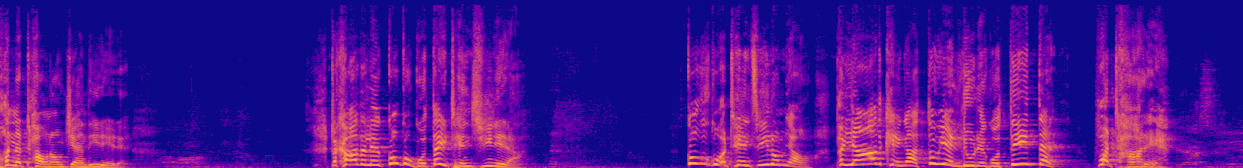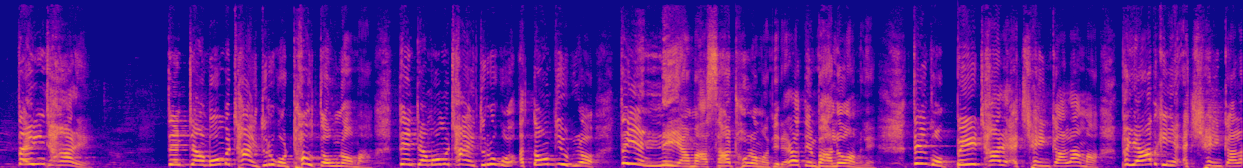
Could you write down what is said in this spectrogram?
9000တောင်ကြံသေးတယ်တဲ့တခါတလေကိုကိုကိုတိတ်ထင်ကြီးနေတာ ကိုကိုကိုအထင်ကြီးလို့မရအောင်ဖယားသခင်ကသူ့ရဲ့လူတွေကိုတီးတန့်ဝတ်ထားတယ်တိမ့်ထားတယ်တင်တံမိုးမထိုင်သူတို့ကိုထုတ်သုံးတော့မှာတင်တံမိုးမထိုင်သူတို့ကိုအသုံးပြုပြီးတော့တင့်ရဲ့နေရာမှာအစားထိုးတော့မှာဖြစ်တယ်အဲ့တော့တင်ဘာလုပ်ရမလဲတင့်ကိုပေးထားတဲ့အချိန်ကာလမှာဖယားသခင်ရဲ့အချိန်ကာလ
